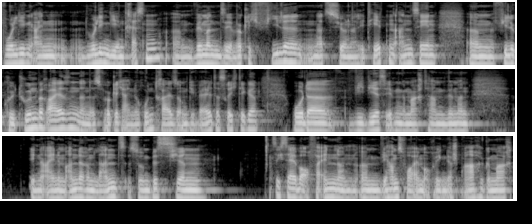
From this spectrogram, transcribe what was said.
wo liegen, ein, wo liegen die Interessen? Ähm, will man wirklich viele Nationalitäten ansehen, ähm, viele Kulturen bereisen, dann ist wirklich eine Rundreise um die Welt das Richtige. Oder wie wir es eben gemacht haben, will man in einem anderen Land so ein bisschen sich selber auch verändern. Ähm, wir haben es vor allem auch wegen der Sprache gemacht.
